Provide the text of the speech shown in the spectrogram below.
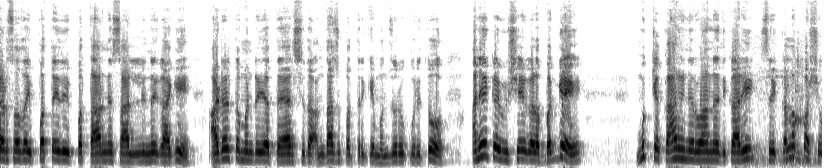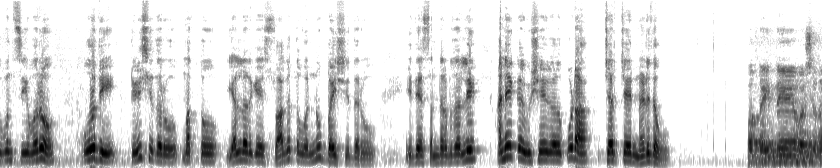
ಎರಡು ಸಾವಿರದ ಇಪ್ಪತ್ತೈದು, ಇಪ್ಪತ್ತಾರನೇ ಸಾಲಿನಿಗಾಗಿ ಆಡಳಿತ ಮಂಡಳಿಯ ತಯಾರಿಸಿದ ಅಂದಾಜು ಪತ್ರಿಕೆ ಮಂಜೂರು ಕುರಿತು ಅನೇಕ ವಿಷಯಗಳ ಬಗ್ಗೆ ಮುಖ್ಯ ಕಾರ್ಯನಿರ್ವಹಣಾಧಿಕಾರಿ ಶ್ರೀ ಕಲ್ಲಪ್ಪ ಶಗುನ್ಸಿ ಇವರು ಓದಿ ತಿಳಿಸಿದರು ಮತ್ತು ಎಲ್ಲರಿಗೆ ಸ್ವಾಗತವನ್ನು ಬಯಸಿದರು. ಇದೇ ಸಂದರ್ಭದಲ್ಲಿ ಅನೇಕ ವಿಷಯಗಳು ಕೂಡ ಚರ್ಚೆ ನಡೆದವು. ಇಪ್ಪತ್ತೈದನೇ ವರ್ಷದ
